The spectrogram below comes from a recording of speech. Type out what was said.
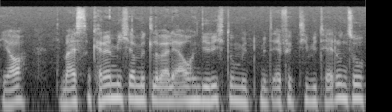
ja, die meisten kennen mich ja mittlerweile auch in die Richtung mit, mit Effektivität und so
